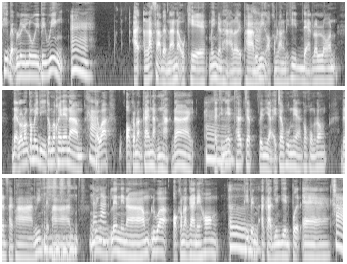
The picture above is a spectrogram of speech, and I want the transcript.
ที่แบบลุย ๆ ไปวิ่งอ่าอะลักษณะแบบนั้นนะโอเค ไม่มีปัญหาเลยพาไปค่ะวิ่งออกกำลังที่ที่แดดร้อนๆแดดร้อนๆก็ไม่ดีก็ไม่ค่อยแนะนำค่ะแต่ว่าออกกำลังกายหนักๆได้อ่า แต่ทีนี้ถ้าจะเป็นอย่างไอ้เจ้าพวกเนี้ยก็คงต้องเดินสายพาน วิ่งสายพานน่าวิ่งรักเล่นในน้ำหรือว่าออกกำลังกายในห้องเออที่เป็นอากาศเย็นๆเปิดแอร์ค่ะ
